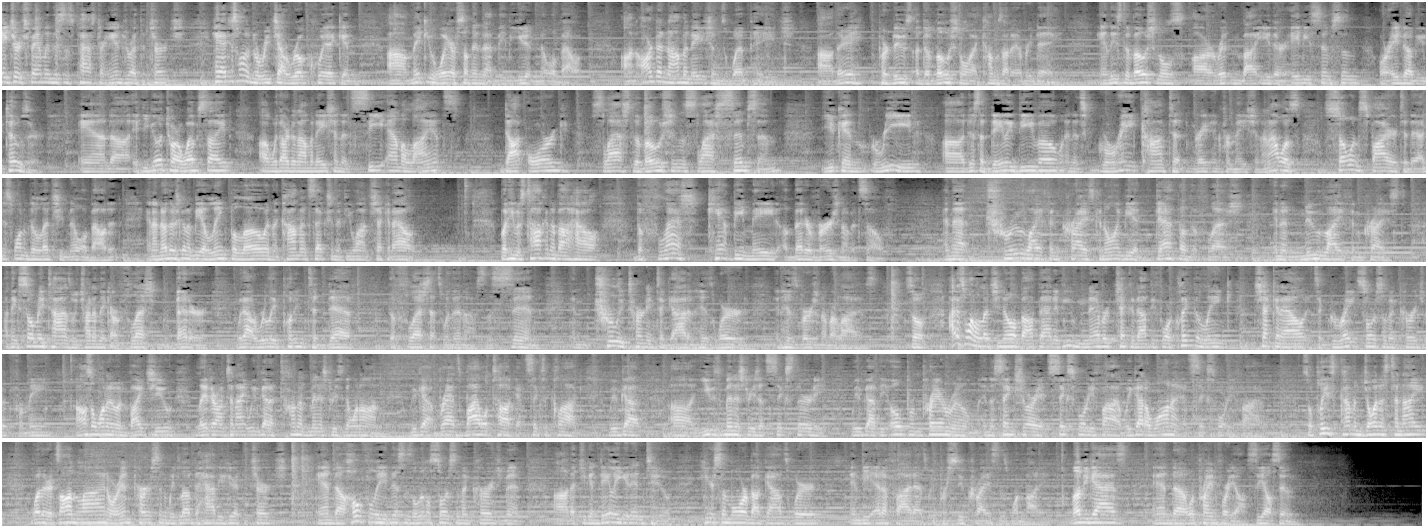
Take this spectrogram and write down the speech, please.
Hey, church family, this is Pastor Andrew at the church. Hey, I just wanted to reach out real quick and uh, make you aware of something that maybe you didn't know about. On our denomination's webpage, uh, they produce a devotional that comes out every day. And these devotionals are written by either A.B. Simpson or A.W. Tozer. And uh, if you go to our website uh, with our denomination, it's cmalliance.org slash devotion slash Simpson. You can read uh, just a daily Devo, and it's great content and great information. And I was so inspired today. I just wanted to let you know about it. And I know there's going to be a link below in the comment section if you want to check it out. But he was talking about how the flesh can't be made a better version of itself. And that true life in Christ can only be a death of the flesh and a new life in Christ. I think so many times we try to make our flesh better without really putting to death the flesh that's within us, the sin, and truly turning to God and His Word and His version of our lives. So I just want to let you know about that. If you've never checked it out before, click the link, check it out. It's a great source of encouragement for me. I also want to invite you later on tonight. We've got a ton of ministries going on. We've got Brad's Bible Talk at 6 o'clock. We've got uh, youth ministries at 6.30. We've got the open prayer room in the sanctuary at 6.45. We got Awana at 6.45. So please come and join us tonight, whether it's online or in person. We'd love to have you here at the church. And uh, hopefully, this is a little source of encouragement uh, that you can daily get into, hear some more about God's Word, and be edified as we pursue Christ as one body. Love you guys, and uh, we're praying for y'all. See y'all soon.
